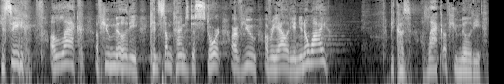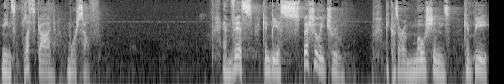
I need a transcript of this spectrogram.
You see, a lack of humility can sometimes distort our view of reality. And you know why? Because a lack of humility means less God, more self. And this can be especially true because our emotions can be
